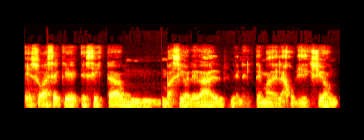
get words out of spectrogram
Eso hace que exista un vacío legal en el tema de la jurisdicción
